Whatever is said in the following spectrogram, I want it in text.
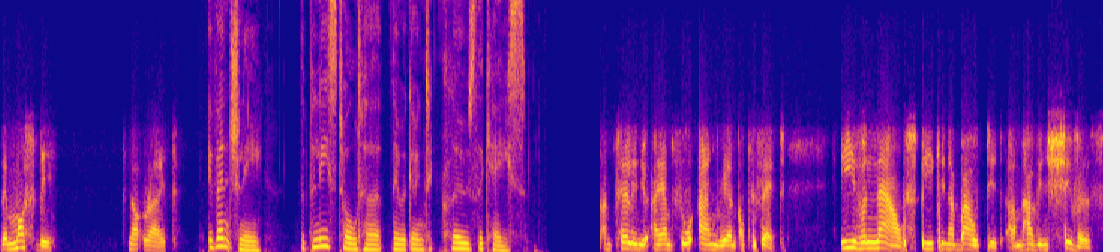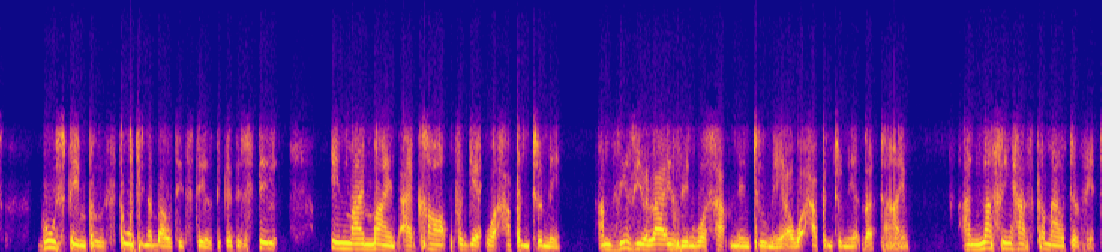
They must be. It's not right. Eventually, the police told her they were going to close the case. I'm telling you, I am so angry and upset. Even now, speaking about it, I'm having shivers, goose pimples, talking about it still, because it's still in my mind. I can't forget what happened to me. I'm visualizing what's happening to me or what happened to me at that time. And nothing has come out of it.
